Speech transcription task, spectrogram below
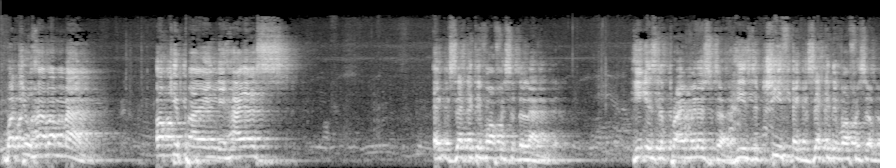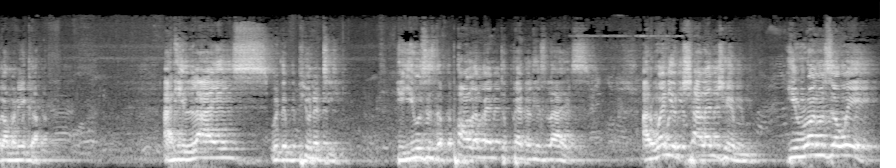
but you have a man occupying the highest executive office of the land he is the prime minister. He is the chief executive officer of Dominica. And he lies with impunity. He uses the parliament to peddle his lies. And when you challenge him, he runs away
